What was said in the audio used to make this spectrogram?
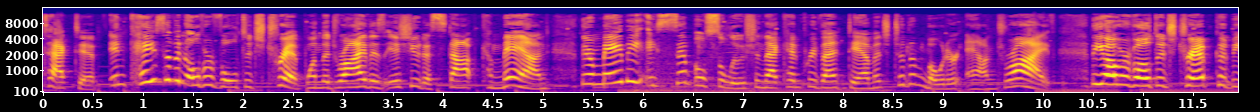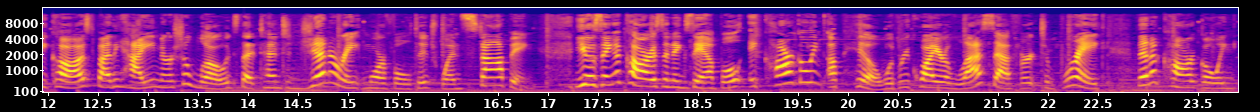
Tech Tip. In case of an overvoltage trip when the drive is issued a stop command, there may be a simple solution that can prevent damage to the motor and drive. The overvoltage trip could be caused by the high inertia loads that tend to generate more voltage when stopping. Using a car as an example, a car going uphill would require less effort to brake than a car going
